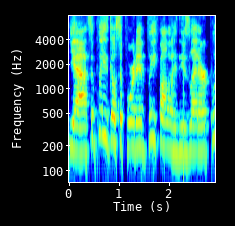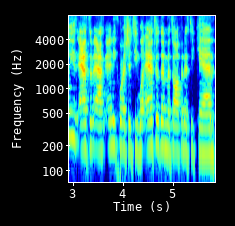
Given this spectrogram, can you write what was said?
Yeah, so please go support him. Please follow his newsletter. Please answer ask any questions. He will answer them as often as he can.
